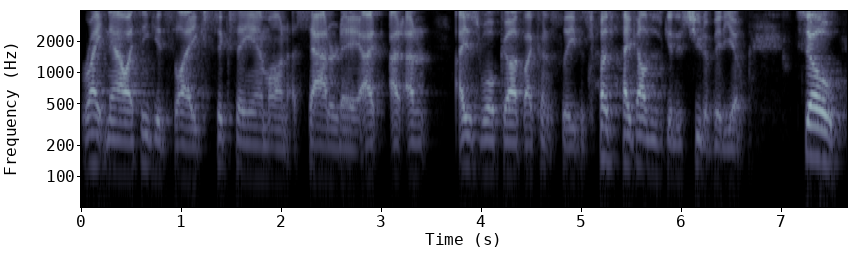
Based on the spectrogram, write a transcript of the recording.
right now I think it's like 6 a.m. on a Saturday I, I, I don't I just woke up I couldn't sleep so I was like I'm just gonna shoot a video so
